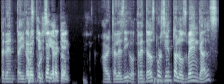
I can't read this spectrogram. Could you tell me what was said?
32%. Ahorita les digo, 32% a los Bengals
